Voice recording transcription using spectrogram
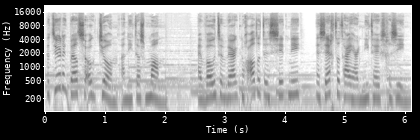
Natuurlijk belt ze ook John, Anita's man. Hij woont en werkt nog altijd in Sydney en zegt dat hij haar niet heeft gezien.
